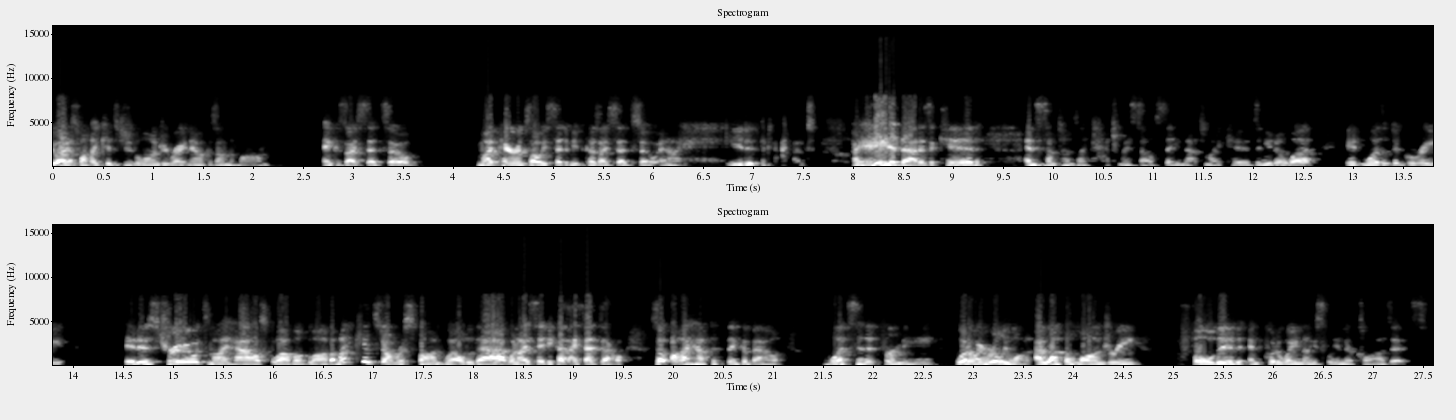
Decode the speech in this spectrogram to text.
Do I just want my kids to do the laundry right now because I'm the mom and because I said so? My parents always said to me because I said so, and I hated that. I hated that as a kid. And sometimes I catch myself saying that to my kids. And you know what? It wasn't a great, it is true, it's my house, blah, blah, blah. But my kids don't respond well to that when I say, because I said so. So I have to think about what's in it for me? What do I really want? I want the laundry folded and put away nicely in their closets.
